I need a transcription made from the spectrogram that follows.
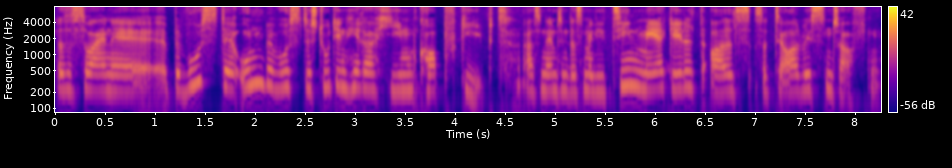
dass es so eine bewusste, unbewusste Studienhierarchie im Kopf gibt. Also in dem Sinne, dass Medizin mehr gilt als Sozialwissenschaften.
